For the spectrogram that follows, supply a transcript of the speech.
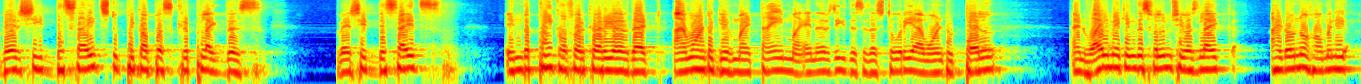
where she decides to pick up a script like this, where she decides in the peak of her career that I want to give my time, my energy, this is a story I want to tell. And while making this film, she was like, I don't know how many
